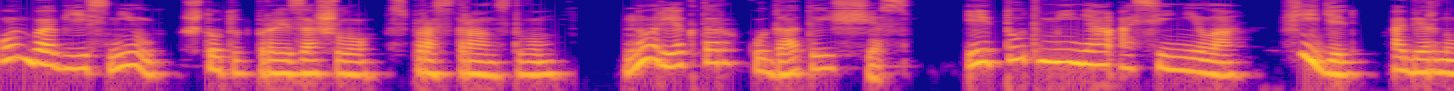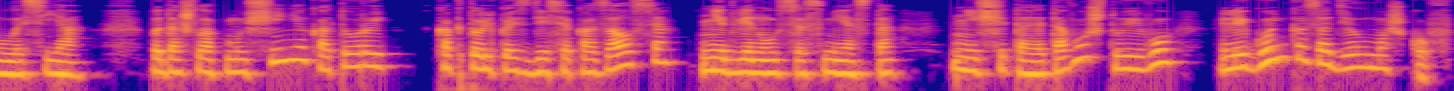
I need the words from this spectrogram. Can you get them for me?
Он бы объяснил, что тут произошло с пространством. Но ректор куда-то исчез. И тут меня осенило. «Фигель!» — обернулась я. Подошла к мужчине, который как только здесь оказался, не двинулся с места, не считая того, что его легонько задел Машков.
